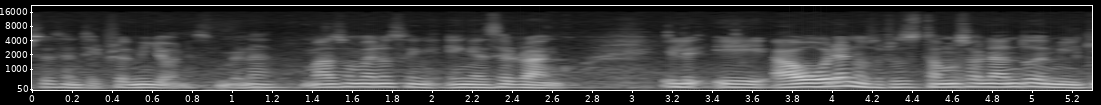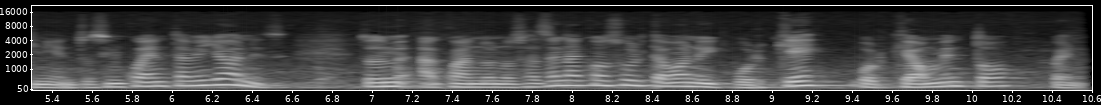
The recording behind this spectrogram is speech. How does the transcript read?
63 millones, ¿verdad? Más o menos en, ese rango. Eh, ahora nosotros estamos hablando de 1.550 millones. Entonces, cuando nos hacen la consulta, bueno, ¿y por qué? ¿Por qué aumentó? Bueno,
